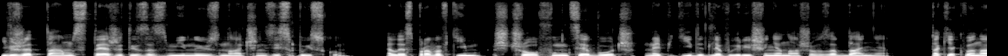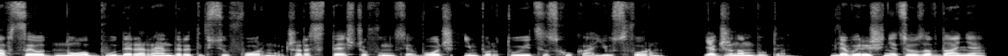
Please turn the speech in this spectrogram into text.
і вже там стежити за зміною значень зі списку. Але справа в тім, що функція watch не підійде для вирішення нашого завдання, так як вона все одно буде ререндерити всю форму через те, що функція watch імпортується з хука useForm. Як же нам бути? Для вирішення цього завдання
